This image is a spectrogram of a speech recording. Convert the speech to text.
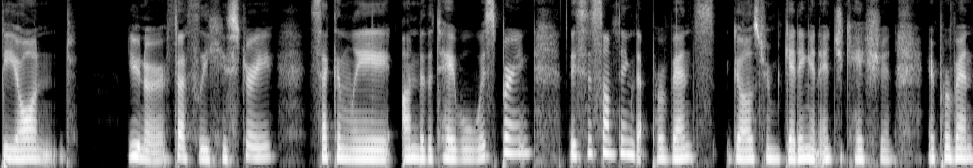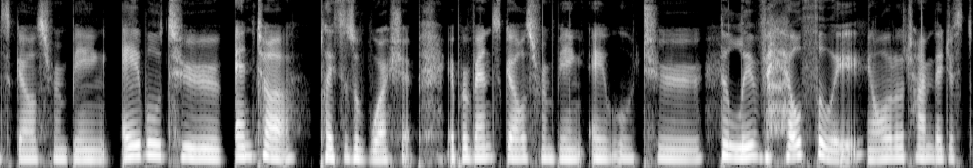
beyond you know, firstly, history, secondly, under the table whispering. This is something that prevents girls from getting an education. It prevents girls from being able to enter places of worship. It prevents girls from being able to to live healthily. A lot of the time they just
